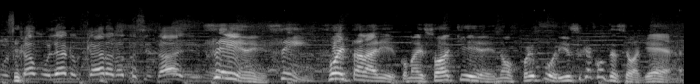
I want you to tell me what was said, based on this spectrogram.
buscar a mulher do cara na outra cidade. né? Sim, sim, foi talarico, mas só que não foi por isso que aconteceu a guerra.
